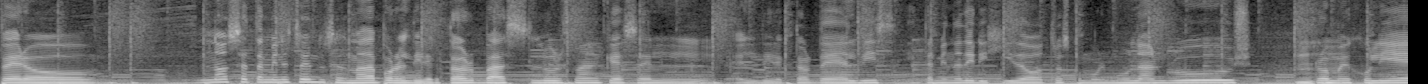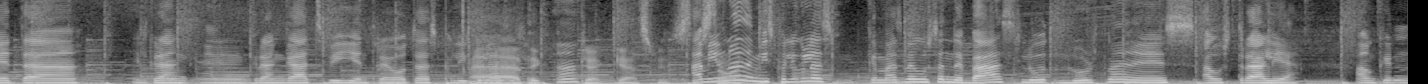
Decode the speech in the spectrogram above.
pero no sé, también estoy entusiasmada por el director Baz Luhrmann, que es el, el director de Elvis, y también ha dirigido otros como el Moulin Rouge. Romeo y Julieta, el Gran, eh, Gran Gatsby, entre otras películas. Ah, Dije, de "Ah". Ga- Gatsby. sí A mí una de mis películas que más me gustan de Baz Lu- Luhrmann es Australia. Aunque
